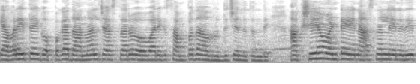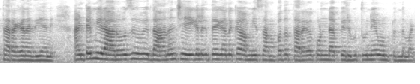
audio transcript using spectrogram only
ఎవరైతే గొప్పగా దానాలు చేస్తారో వారికి సంపద వృద్ధి చెందుతుంది. అక్షయం అంటే నాశనం లేనిది తరగనది అని. అంటే మీరు ఆ రోజు దానం చేయగలిగితే కనుక మీ సంపద తరగకుండా పెరుగుతూనే ఉంటుందన్నమాట.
